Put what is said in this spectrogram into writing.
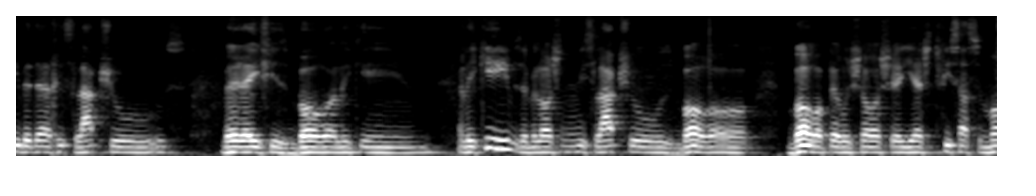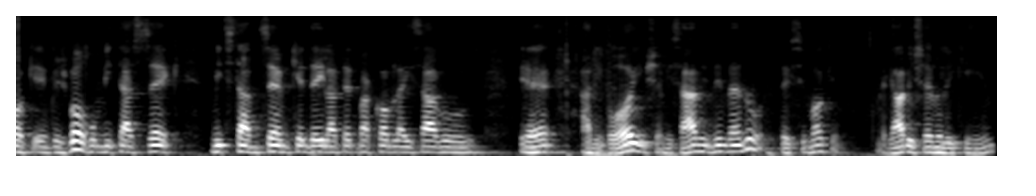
היא בדרך איסלפשוס, ברישיס בורו אליקים. אליקים זה בלושן איסלפשוס, בורו. בורו פירושו שיש תפיסה סמוקים, כשברוך הוא מתעסק, מצטמצם כדי לתת מקום לעיסאוווס. הנברואים שמסעבים ממנו, הם תפיסים מוקים. לגבי שם אליקים,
